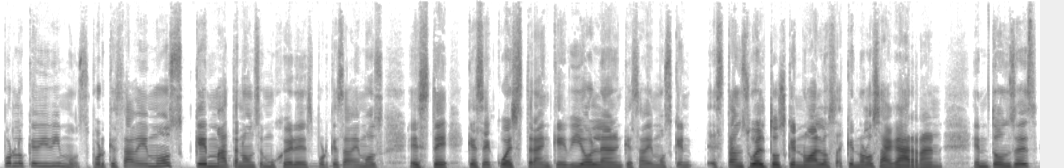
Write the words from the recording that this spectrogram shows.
por lo que vivimos, porque sabemos que matan a 11 mujeres, porque sabemos este, que secuestran, que violan, que sabemos que están sueltos, que no, a los, que no los agarran. Entonces,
